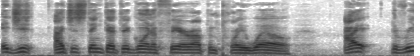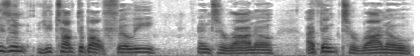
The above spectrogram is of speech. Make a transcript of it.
It just I just think that they're going to fare up and play well. I the reason you talked about Philly and Toronto, I think Toronto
